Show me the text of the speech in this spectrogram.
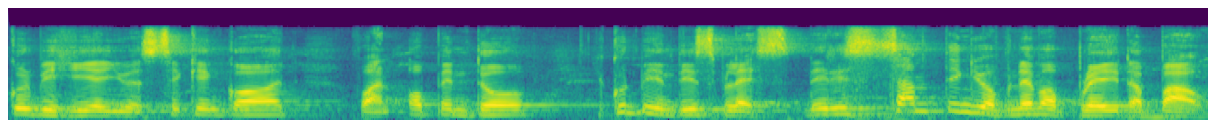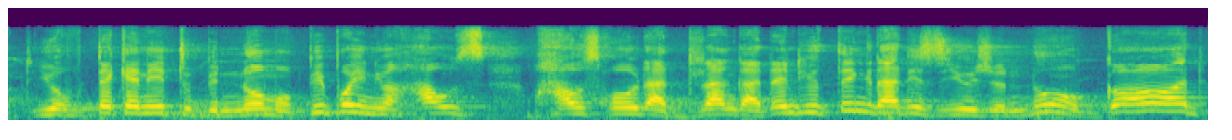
could be here you are seeking God for an open door. It could be in this place. There is something you have never prayed about. You have taken it to be normal. People in your house household are drunkard, and you think that is usual. No, God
